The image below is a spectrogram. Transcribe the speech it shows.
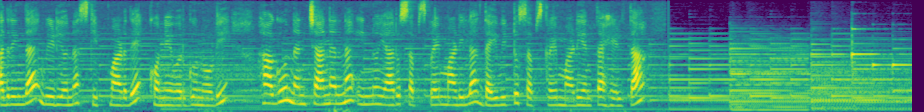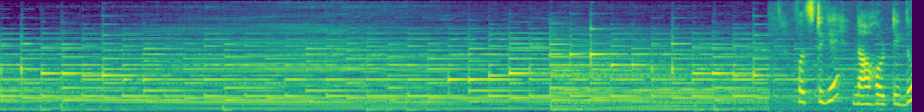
ಆದ್ದರಿಂದ ವಿಡಿಯೋನ ಸ್ಕಿಪ್ ಮಾಡದೆ ಕೊನೆವರೆಗೂ ನೋಡಿ. ಹಾಗೂ ನನ್ನ ಚಾನಲ್ನ ಇನ್ನೂ ಯಾರೂ ಸಬ್ಸ್ಕ್ರೈಬ್ ಮಾಡಿಲ್ಲ, ದಯವಿಟ್ಟು ಸಬ್ಸ್ಕ್ರೈಬ್ ಮಾಡಿ ಅಂತ ಹೇಳ್ತಾ. ಫಸ್ಟಿಗೆ ನಾ ಹೊರಟಿದ್ದು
